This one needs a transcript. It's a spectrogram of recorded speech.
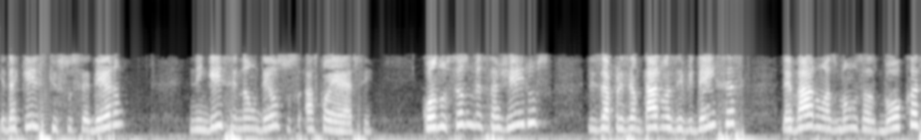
e daqueles que sucederam? Ninguém senão Deus as conhece. Quando os seus mensageiros lhes apresentaram as evidências, levaram as mãos às bocas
